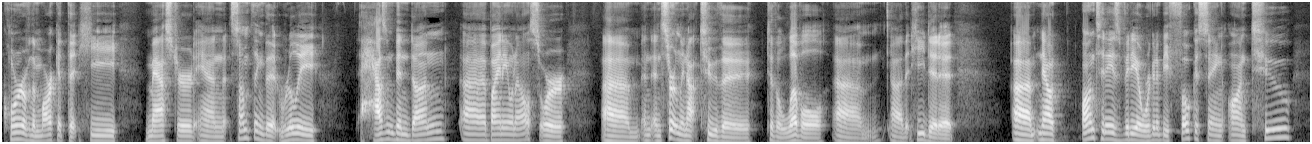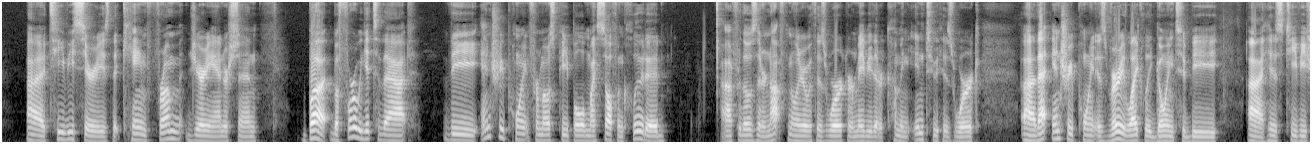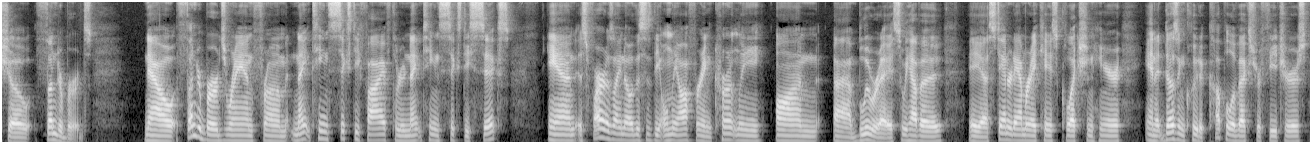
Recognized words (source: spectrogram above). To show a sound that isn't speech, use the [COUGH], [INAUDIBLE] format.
corner of the market that he mastered and something that really hasn't been done uh, by anyone else or um, and, and certainly not to the to the level um, uh, that he did it. Um, now on today's video we're going to be focusing on two uh, TV series that came from Gerry Anderson but before we get to that the entry point for most people myself included uh, for those that are not familiar with his work or maybe that are coming into his work, uh, that entry point is very likely going to be uh, his TV show Thunderbirds. Now, Thunderbirds ran from 1965 through 1966, and as far as I know, this is the only offering currently on uh, Blu-ray. So we have a, a, a standard Amaray-Case collection here, and it does include a couple of extra features.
